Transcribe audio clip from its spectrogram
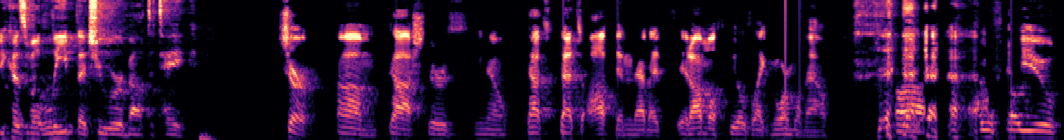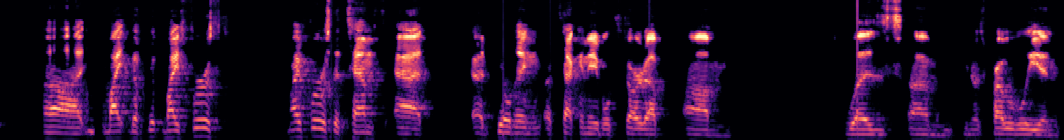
because of a leap that you were about to take. Sure. Um, gosh there's you know that's that's often that it, it almost feels like normal now. Uh, i will tell you uh, my the, my first my first attempt at at building a tech enabled startup um, was, um, you know, it's probably in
